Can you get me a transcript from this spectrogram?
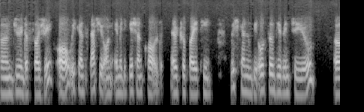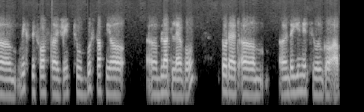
uh, during the surgery, or we can start you on a medication called erythropoietin, which can be also given to you um, weeks before surgery to boost up your uh, blood level so that um, uh, the units will go up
